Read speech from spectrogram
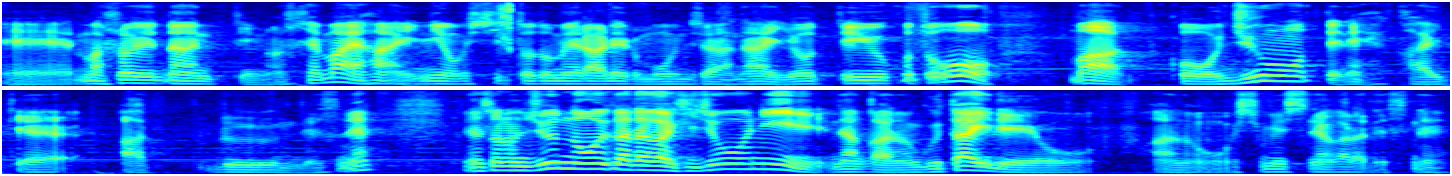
えー、まあ、そういうなんていうの狭い範囲に押しとどめられるもんじゃないよっていうことをまあこう順を追ってね書いてあるんですね。でその順の追い方が非常になんかあの具体例をあの示しながらですね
